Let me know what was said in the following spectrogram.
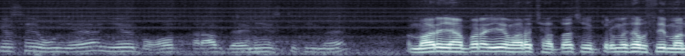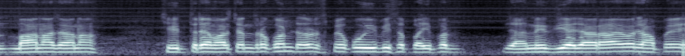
कैसे हुई है? ये बहुत खराब दयनीय स्थिति में हमारे यहाँ पर ये हमारा छाता क्षेत्र में सबसे माना जाना क्षेत्र है। हमारा चंद्रकुंड और उस पर कोई भी सफ़ाई पर ध्यान नहीं दिया जा रहा है और यहाँ पे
